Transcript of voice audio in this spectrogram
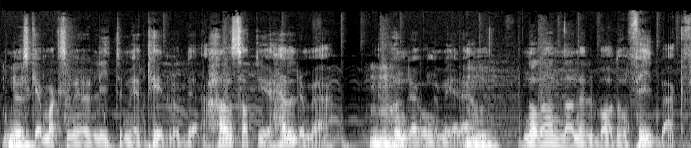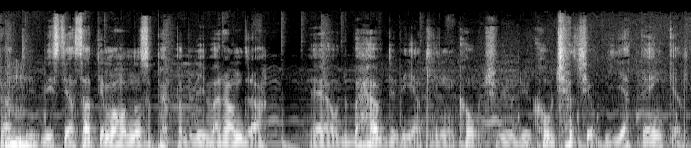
nu ska jag maximera lite mer till. Och det, han satt ju hellre med Mm. hundra gånger mer än någon annan eller bad om feedback. För att visst, jag satt ju med honom så peppade vi varandra. Eh, och då behövde vi egentligen en coach. Vi gjorde ju coachens jobb jätteenkelt.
